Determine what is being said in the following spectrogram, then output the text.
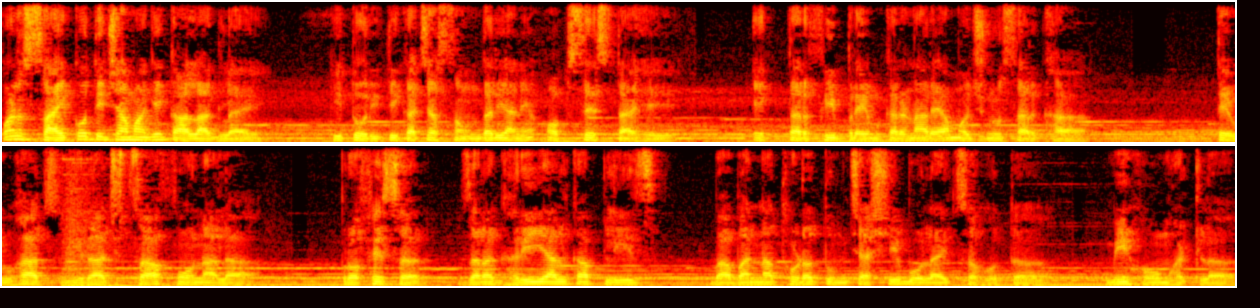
पण सायको तिच्यामागे का लागलाय? की तो रितिकाच्या सौंदर्याने ऑब्सेस्ड आहे? एकतर्फी प्रेम करणाऱ्या मजनूसारखा. तेव्हाच विराजचा फोन आला. प्रोफेसर जरा घरी याल का प्लीज? बाबांना थोडं तुमच्याशी बोलायचं होतं. मी हो म्हटलं.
